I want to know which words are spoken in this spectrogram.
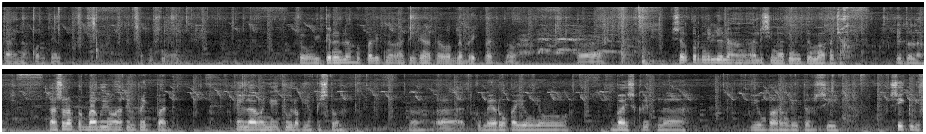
tayo ng content. Tapos na yan. So, ganun lang. Magpalit ng ating tinatawag na brake pad. No? Ah, isang tornilyo lang ang alisin natin dito mga kadyak. Ito lang. Kaso lang pagbago yung ating brake pad, kailangan nyo itulak yung piston. No? At kung meron kayong yung vice grip na yung parang letter C, C-clip,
